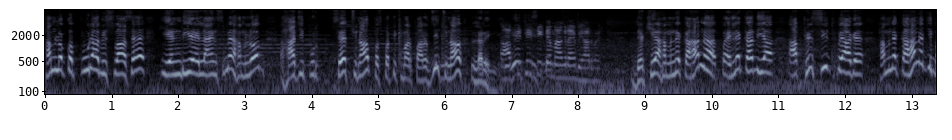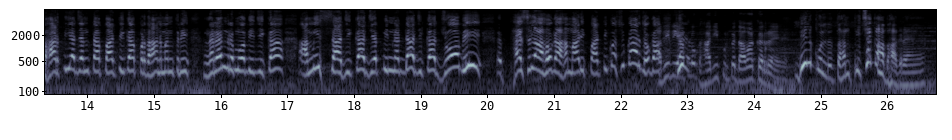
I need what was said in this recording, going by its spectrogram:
हम लोग को पूरा विश्वास है कि एनडीए अलायंस में हम लोग हाजीपुर से चुनाव पशुपति कुमार पारस जी चुनाव लड़ेंगे। आप कितनी सीटें मांग रहे हैं बिहार में? देखिए हमने कहा ना पहले कह दिया आप फिर सीट पे आ गए। हमने कहा ना कि भारतीय जनता पार्टी का प्रधानमंत्री नरेंद्र मोदी जी का अमित शाह जी का जेपी नड्डा जी का जो भी फैसला होगा हमारी पार्टी को स्वीकार होगा। अभी भी आप लोग हाजीपुर पे दावा कर रहे हैं। बिल्कुल तो हम पीछे कहाँ भाग रहे हैं?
